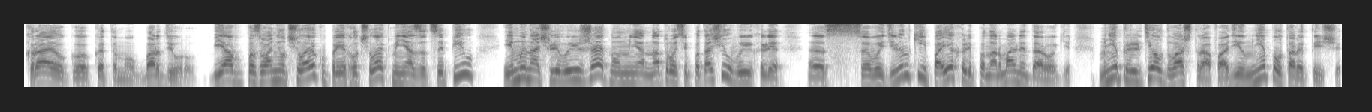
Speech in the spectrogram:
краю, к, к этому, к бордюру. Я позвонил человеку, приехал человек, меня зацепил, и мы начали выезжать, но он меня на тросе потащил, выехали э, с выделенки и поехали по нормальной дороге. Мне прилетел два штрафа. Один мне полторы тысячи,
